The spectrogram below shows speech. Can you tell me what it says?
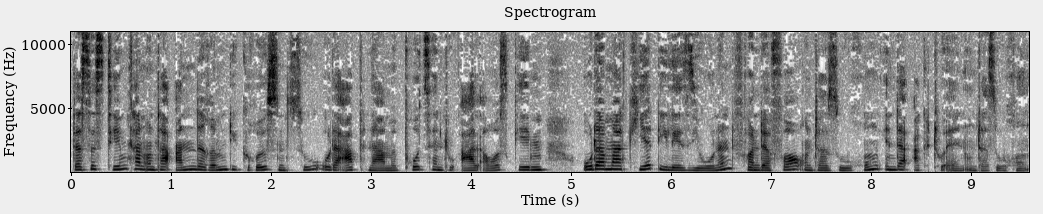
das System kann unter anderem die Größenzu oder Abnahme prozentual ausgeben oder markiert die Läsionen von der Voruntersuchung in der aktuellen Untersuchung.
